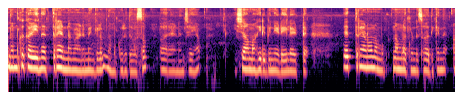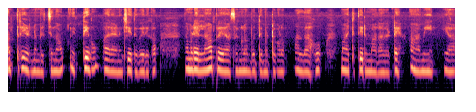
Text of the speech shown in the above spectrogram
നമുക്ക് കഴിയുന്ന എത്ര എണ്ണം വേണമെങ്കിലും നമുക്കൊരു ദിവസം പാരായണം ചെയ്യാം. ഇഷാ മഹിരിബിനിടയിലായിട്ട് എത്രയാണോ നമുക്ക് നമ്മളെ കൊണ്ട് സാധിക്കുന്നത് അത്ര എണ്ണം വെച്ച് നാം നിത്യവും പാരായണം ചെയ്തു വരിക. നമ്മുടെ എല്ലാ പ്രയാസങ്ങളും ബുദ്ധിമുട്ടുകളും അള്ളാഹു മാറ്റി തരുമാറാകട്ടെ ആമീൻ. യാ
